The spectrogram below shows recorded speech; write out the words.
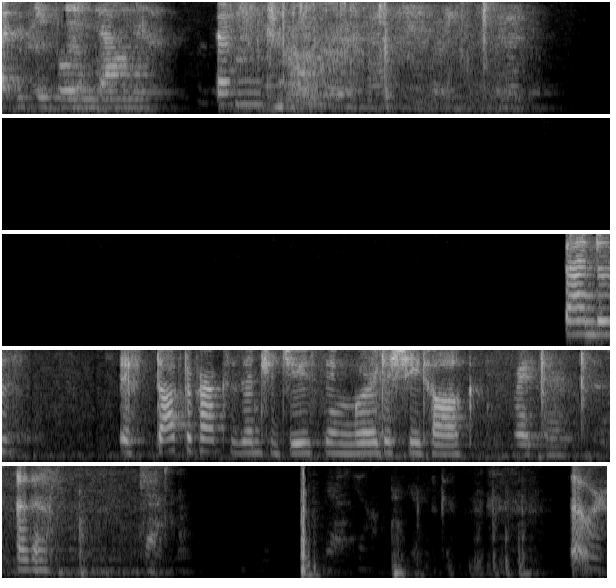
Letting people in down there. And does, if Dr. Parks is introducing, where does she talk? Right there. Okay. Yeah. That works.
